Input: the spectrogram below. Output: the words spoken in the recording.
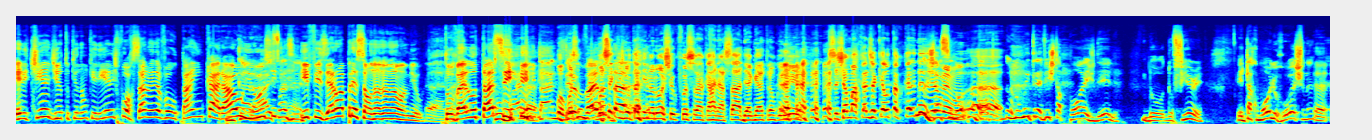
ele tinha dito que não queria, eles forçaram ele a voltar a encarar, Encarar o e Usyk fazer. e, fizeram a pressão. Não, não, não, amigo. É, tu né? vai lutar Tu sim. vai lutar, não Pô, você, vai você lutar. que lutar que enganou, achou que fosse uma carne assada, ia ganhar tranquilinho. você tinha marcado, já quer lutar com o cara em Não, já dezembro, meu assinou irmão. o contrato. É. Numa entrevista pós dele, do, do Fury, ele tá com o olho roxo, né? É.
